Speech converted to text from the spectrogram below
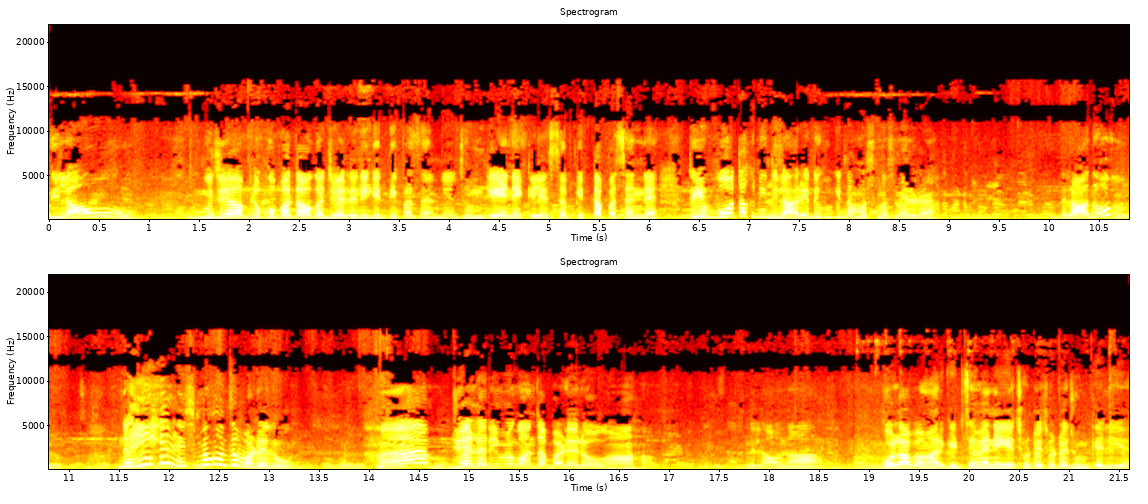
दिलाओ। मुझे आप लोग को पता होगा ज्वेलरी कितनी पसंद है झुमके नेकलेस सब कितना पसंद है। तो ये वो तक नहीं दिला रहे। देखो कितना मस्त मस्त मिल रहा है। दिला दो। नहीं है इसमें कौन से बड़े लोग? ज्वेलरी में कौन सा बड़े लोग हाँ? हाँ दिलाओ ना। कोलाबा मार्केट से मैंने ये छोटे छोटे झुमके लिए।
